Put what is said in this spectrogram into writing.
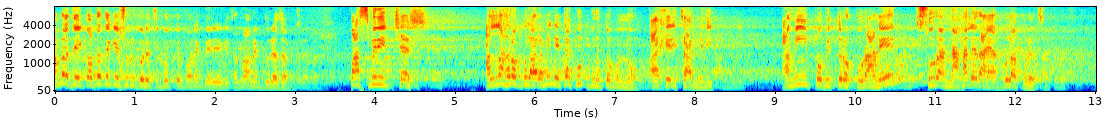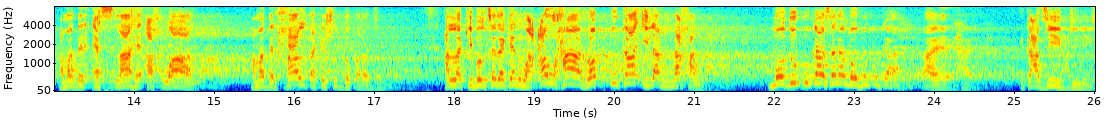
আমরা যেই কথা থেকে শুরু করেছি, বক্তব্য অনেক দেরি হয়ে গেছে, আমরা অনেক দূরে যাব। পাঁচ মিনিট শেষ। আল্লাহ রব্বুল আলমিন এটা খুব গুরুত্বপূর্ণ, আখেরি চার মিনিট। আমি পবিত্র কোরআনের সুরা নাহালের আয়াতগুলা পড়েছি। আমাদের এসলাহে আহওয়াল, আমাদের হালটাকে শুদ্ধ করার জন্য। আল্লাহ কি বলছে দেখেন, ওয়া আউহা রব্বুকা ইলান নাহাল। মধু পোকা আছে না মধু পোকা হায় হায়, এক আজীব জিনিস।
